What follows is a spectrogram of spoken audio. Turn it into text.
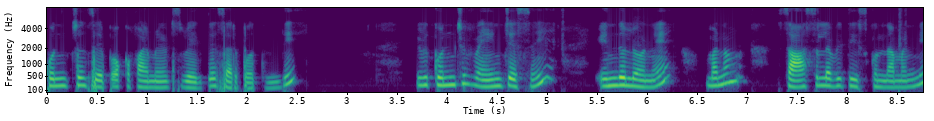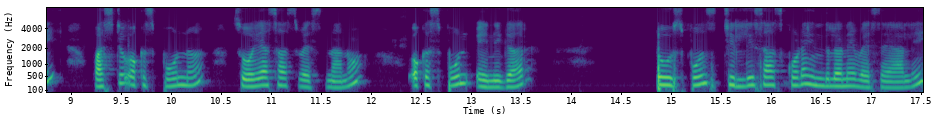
కొంచెం సేపు ఒక ఫైవ్ మినిట్స్ వేగితే సరిపోతుంది. ఇవి కొంచెం వేయించేసి ఇందులోనే మనం సాసులు అవి తీసుకుందామండి. ఫస్ట్ ఒక స్పూన్ సోయా సాస్ వేస్తున్నాను. ఒక spoon vinegar two spoons chilli sauce కూడా ఇందులోనే వేసేయాలి.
